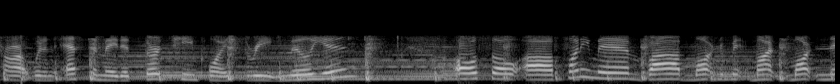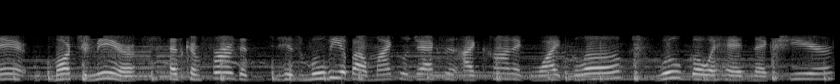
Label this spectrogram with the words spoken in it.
chart with an estimated 13.3 million. Also, uh, funny man Bob Martin, Martinier has confirmed that his movie about Michael Jackson's iconic white glove will go ahead next year.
